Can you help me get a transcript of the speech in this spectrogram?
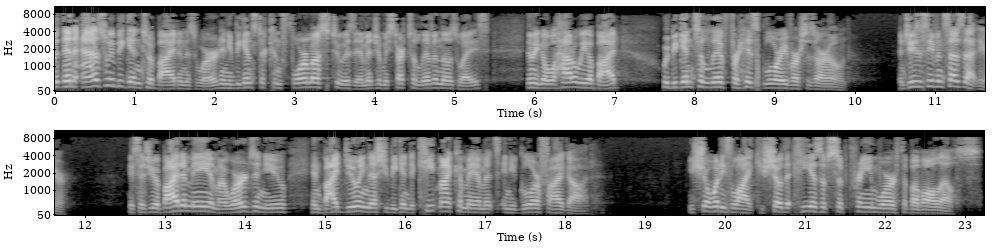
But then as we begin to abide in His Word and He begins to conform us to His image and we start to live in those ways, then we go, well, how do we abide? We begin to live for His glory versus our own. And Jesus even says that here. He says, you abide in me and my words in you, and by doing this you begin to keep my commandments and you glorify God. You show what He's like. You show that He is of supreme worth above all else.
